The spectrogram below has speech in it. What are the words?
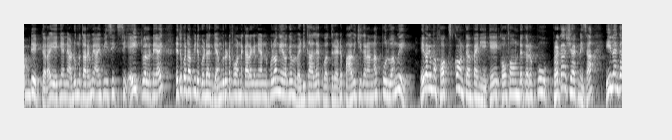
අප්ඩේට් කරයි. ඒ කියන්නේ අඩුම තරමේ IP68 වලටයි. එතකොට අපිට ගොඩක් ගැඹුරට ෆෝන් එක අරගෙන යන්න පුළුවන්. ඒ වගේම වැඩි කාලයක් වතුරට පාවිච්චි කරන්නත් පුළුවන් වෙයි. ඒ වගේම Foxconn කම්පැනි එකේ co-founder කරපු ප්‍රකාශයක් නිසා ඊළඟ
